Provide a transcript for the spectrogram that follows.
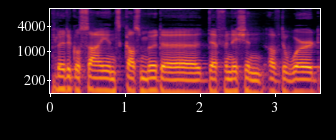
political science Cas Mudde definition of the word,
